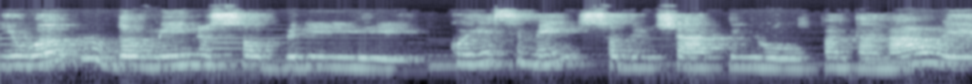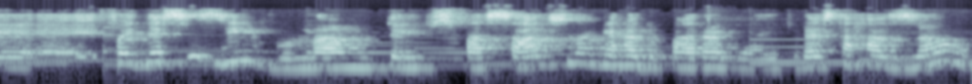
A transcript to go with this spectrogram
E o amplo domínio sobre conhecimento sobre o Chaco e o Pantanal é, é, foi decisivo lá nos tempos passados na Guerra do Paraguai. Por esta razão,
